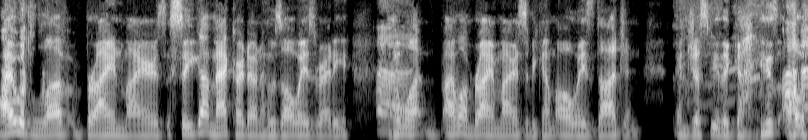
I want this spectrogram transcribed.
I would love Brian Myers. So you got Matt Cardona, who's always ready. I Uh, want I want Brian Myers to become always dodging and just be the guy who's always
